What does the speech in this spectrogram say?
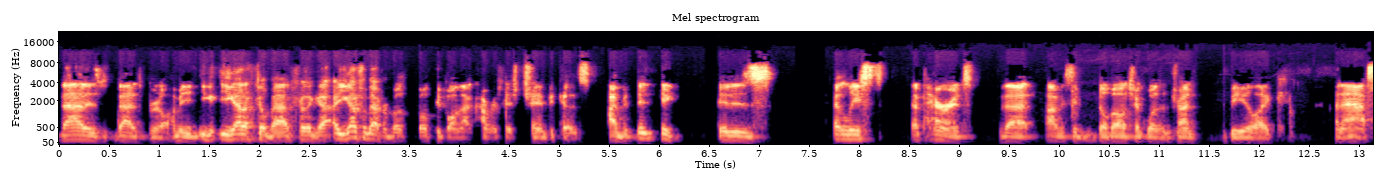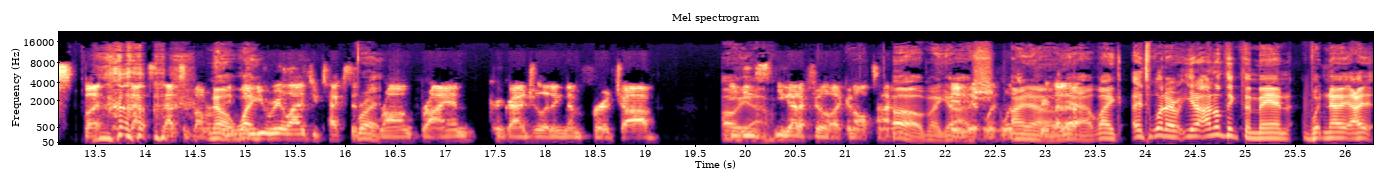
That is that is brutal. I mean, you, you got to feel bad for the guy. You got to feel bad for both both people on that conversation chain because I'm it, it it is at least apparent that obviously Bill Belichick wasn't trying to be like an ass, but that's that's a bummer. No, when, wait. you realize you texted Right. the wrong Brian, congratulating them for a job. Oh yeah. you got to feel like an all time. Oh my idiot gosh! once I know. yeah, like it's whatever. You know, I don't think the man. What now? I,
